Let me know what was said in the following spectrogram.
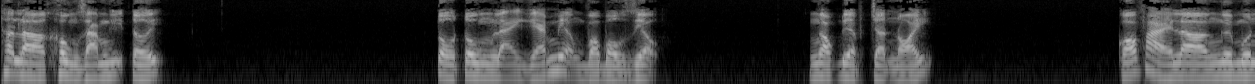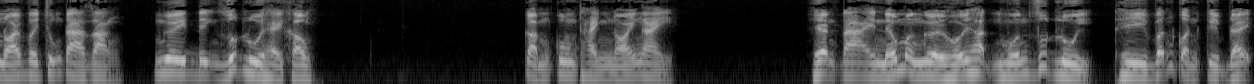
thật là không dám nghĩ tới. Tổ Tùng lại ghé miệng vào bầu rượu. Ngọc Điệp chợt nói. Có phải là người muốn nói với chúng ta rằng người định rút lui hay không? Cẩm Cung Thành nói ngay. Hiện tại nếu mà người hối hận muốn rút lui thì vẫn còn kịp đấy.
